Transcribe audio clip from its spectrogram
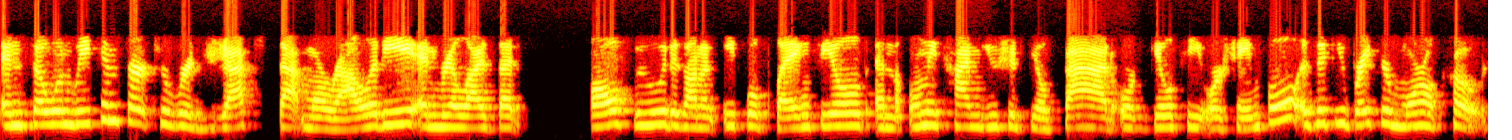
And so when we can start to reject that morality and realize that all food is on an equal playing field, and the only time you should feel bad or guilty or shameful is if you break your moral code.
